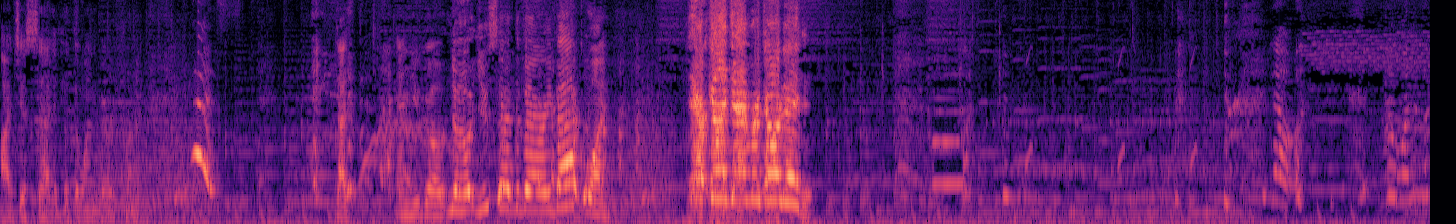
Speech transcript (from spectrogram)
I just said hit the one in the very front. yes. That, and you go, no, you said the very back one. You're goddamn retarded! no. The one in the.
